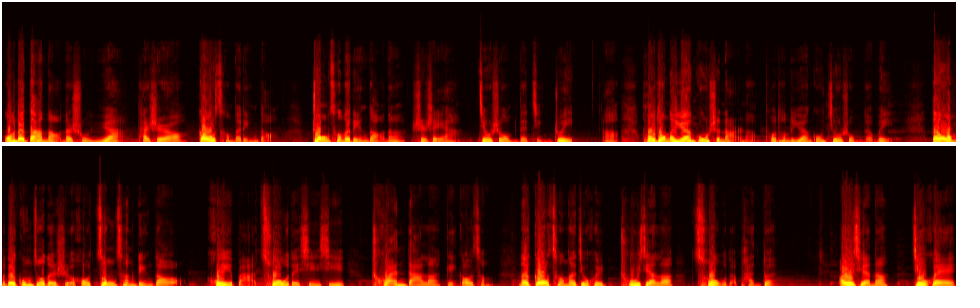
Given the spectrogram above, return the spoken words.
我们的大脑呢属于啊，它是高层的领导，中层的领导呢是谁呀？就是我们的颈椎啊。普通的员工是哪儿呢？普通的员工就是我们的胃。当我们的工作的时候，中层领导会把错误的信息传达了给高层，那高层呢就会出现了错误的判断，而且呢就会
